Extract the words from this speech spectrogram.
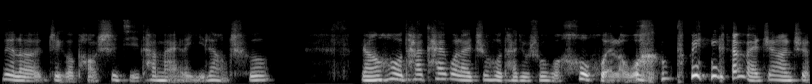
为了这个跑市集，他买了一辆车。然后他开过来之后，他就说：“我后悔了，我 不应该买这辆车。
